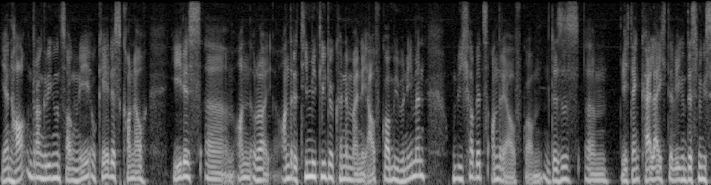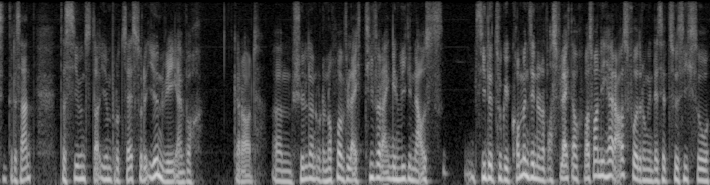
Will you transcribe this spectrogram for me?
ja, einen Haken dran kriegen und sagen, nee, okay, das kann auch jedes äh, an, oder andere Teammitglieder können meine Aufgaben übernehmen und ich habe jetzt andere Aufgaben. Und das ist, ähm, ich denke, kein leichter Weg und deswegen ist es interessant, dass Sie uns da Ihren Prozess oder Ihren Weg einfach gerade ähm, schildern oder nochmal vielleicht tiefer reingehen, wie genau Sie dazu gekommen sind oder was vielleicht auch, was waren die Herausforderungen, das jetzt für sich so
